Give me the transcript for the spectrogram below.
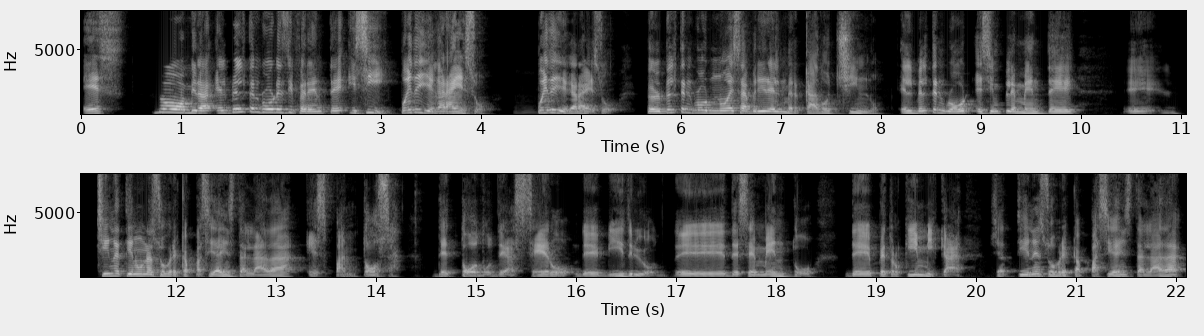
Es. No, mira, el Belt and Road es diferente y sí, puede llegar a eso. Puede llegar a eso. Pero el Belt and Road no es abrir el mercado chino. El Belt and Road es simplemente. Eh, China tiene una sobrecapacidad instalada espantosa de todo, de acero, de vidrio, de, de cemento, de petroquímica. Sea, tienen sobrecapacidad instalada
